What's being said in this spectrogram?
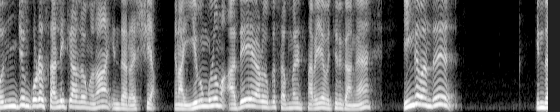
கொஞ்சம் கூட சலிக்காதவங்க தான் இந்த ரஷ்யா. ஏன்னா இவங்களும் அதே அளவுக்கு சப்மரின்ஸ் நிறைய வச்சுருக்காங்க. இங்கே வந்து இந்த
